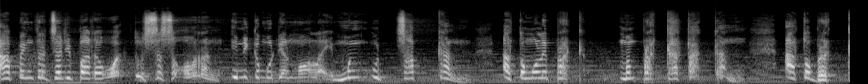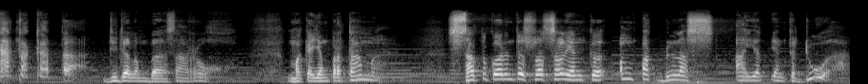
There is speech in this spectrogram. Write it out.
Apa yang terjadi pada waktu seseorang ini kemudian mulai mengucapkan atau mulai per- memperkatakan atau berkata-kata di dalam bahasa roh. Maka yang pertama, 1 Korintus pasal yang ke-14 ayat yang kedua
